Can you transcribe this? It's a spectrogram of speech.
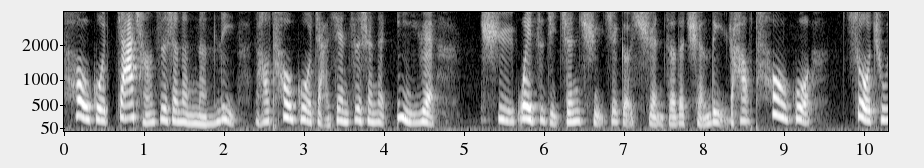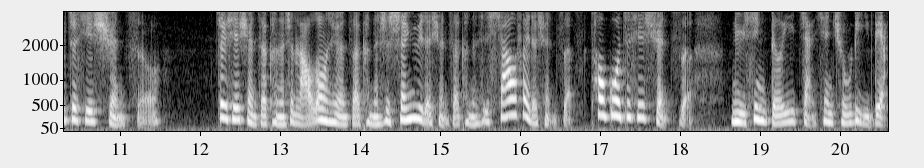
透过加强自身的能力，然后透过展现自身的意愿，去为自己争取这个选择的权利，然后透过做出这些选择，这些选择可能是劳动选择，可能是生育的选择，可能是消费的选择。透过这些选择，女性得以展现出力量。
